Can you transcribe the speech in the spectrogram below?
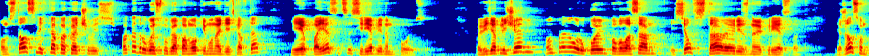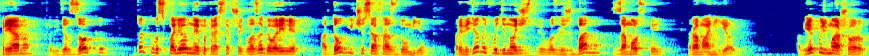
Он встал, слегка покачиваясь, пока другой слуга помог ему надеть кафтан и опоясаться серебряным поясом. Поведя плечами, он провел рукой по волосам и сел в старое резное кресло. Держался он прямо, глядел зорко, и только воспаленные покрасневшие глаза говорили о долгих часах раздумья, проведенных в одиночестве возле жбана с заморской романьей. «А где Кузьма Шорох?»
